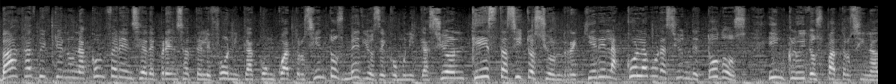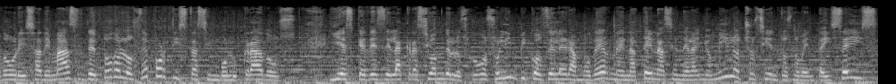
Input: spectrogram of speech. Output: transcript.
Bach advirtió en una conferencia de prensa telefónica con 400 medios de comunicación que esta situación requiere la colaboración de todos, incluidos patrocinadores, además de todos los deportistas involucrados. Y es que desde la creación de los Juegos Olímpicos de la era moderna en Atenas en el año 1896,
